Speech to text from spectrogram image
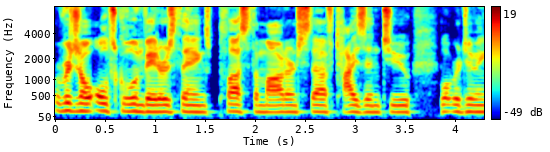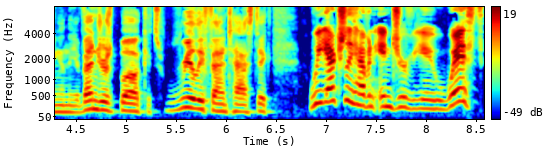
original old school invaders things plus the modern stuff ties into what we're doing in the Avengers book. It's really fantastic. We actually have an interview with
